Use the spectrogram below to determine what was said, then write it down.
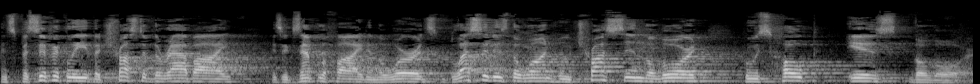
And specifically, the trust of the rabbi is exemplified in the words, Blessed is the one who trusts in the Lord, whose hope is the Lord.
